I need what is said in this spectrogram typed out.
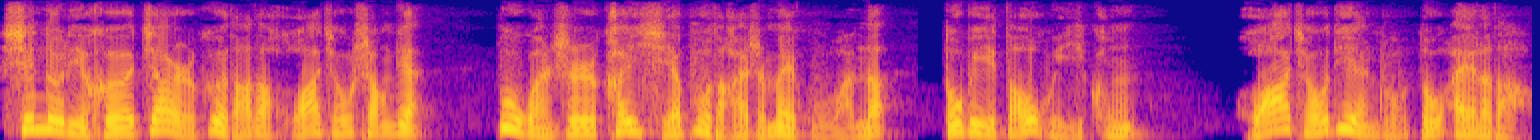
新德里和加尔各答的华侨商店，不管是开鞋铺的还是卖古玩的，都被捣毁一空。华侨店主都挨了打。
